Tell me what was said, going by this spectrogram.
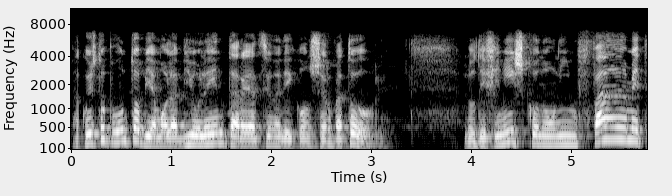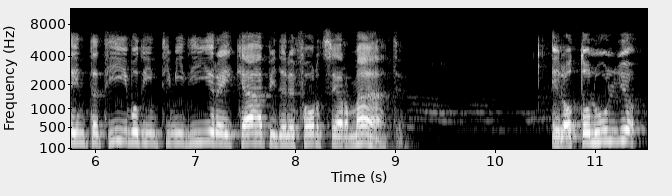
A questo punto abbiamo la violenta reazione dei conservatori. Lo definiscono un infame tentativo di intimidire i capi delle forze armate. E l'8 luglio,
